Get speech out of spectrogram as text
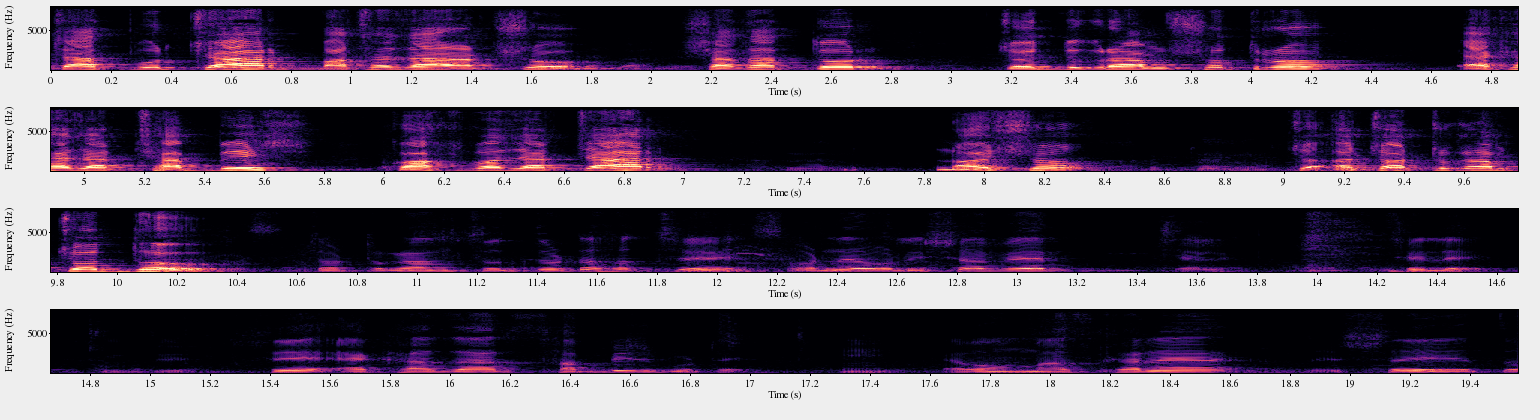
চাঁদপুর চার পাঁচ হাজার আটশো সাতাত্তর চৌদ্দগ্রাম সতেরো এক হাজার ছাব্বিশ কক্সবাজার চার নয়শো চ- চট্টগ্রাম চোদ্দ। চট্টগ্রাম চোদ্দটা হচ্ছে অর্ণের অলি সাহেবের ছেলে। সে এক হাজার ছাব্বিশ ভোটে। এবং মাঝখানে সে তো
